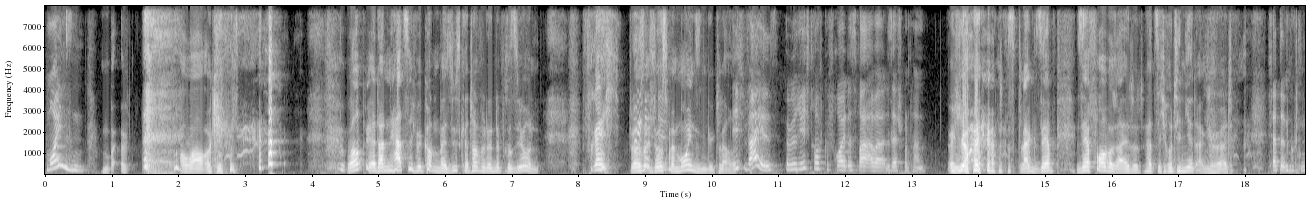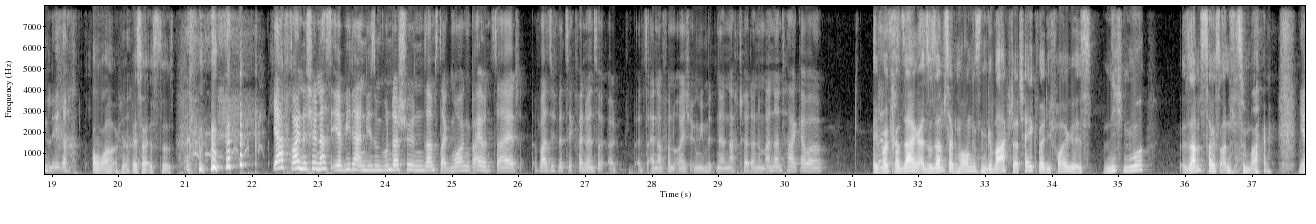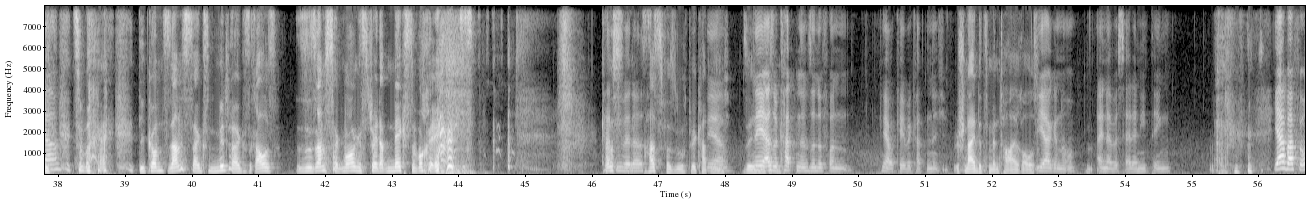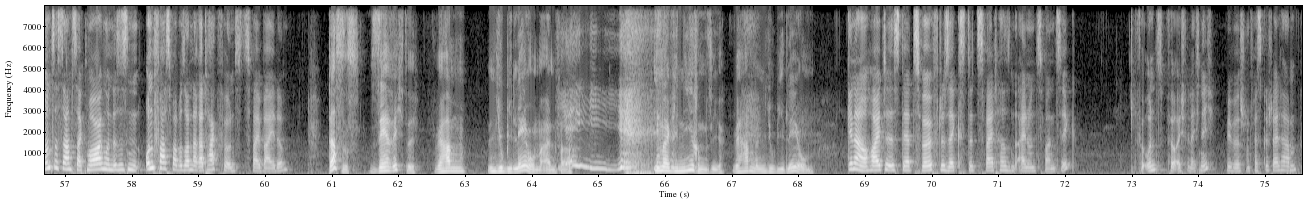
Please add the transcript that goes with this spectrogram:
Moinsen. Oh wow, okay. well, ja, dann herzlich willkommen bei Süßkartoffeln und Depressionen. Frech. Du hast, du hast mein Moinsen geklaut. Ich weiß. Ich habe mich richtig drauf gefreut. Es war aber sehr spontan. Ja, ja, das klang sehr, sehr vorbereitet. Hat sich routiniert angehört. Ich hatte einen guten Lehrer. Oh wow, ja, besser ist es. Ja, Freunde, schön, dass ihr wieder an diesem wunderschönen Samstagmorgen bei uns seid. Was ich witzig fände, wenn es einer von euch irgendwie mitten in der Nacht hört an einem anderen Tag, aber Ich wollte gerade sagen, also Samstagmorgen ist ein gewagter Take, weil die Folge ist nicht nur samstags on zumal. Ja. Zumal die kommt samstags mittags raus. So Samstagmorgen ist straight up nächste Woche erst. Cutten wir das. Hast versucht, wir cutten ja. nicht. Seh Nee, nicht also ein. cutten im Sinne von, ja, okay, wir cutten nicht. Schneidet's mental raus. Ja, genau. I never said anything. ja, aber für uns ist Samstagmorgen und es ist ein unfassbar besonderer Tag für uns zwei beide. Das ist sehr richtig. Wir haben ein Jubiläum einfach. Yay! Imaginieren Sie, wir haben ein Jubiläum. Genau, heute ist der 12.06.2021. Für uns, für euch vielleicht nicht, wie wir es schon festgestellt haben.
